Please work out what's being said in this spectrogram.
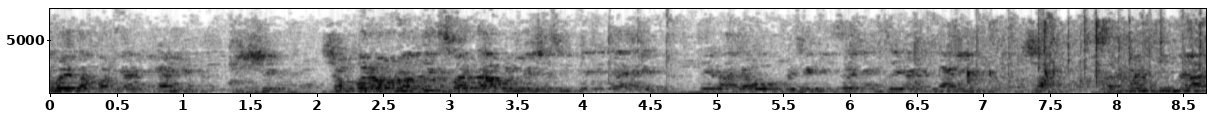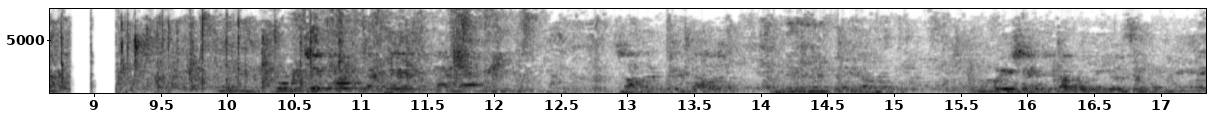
त्याच्यामुळेच आपण या ठिकाणी शंभराहून अधिक स्पर्धा आपण यशस्वी केलेल्या आहेत. ते राजा भाऊ सर यांचं या ठिकाणी सन्मान चिन्ह त्यांच्या या ठिकाणी आम्ही स्वागत करीत आहोत. अभिनंदन करीत आहोत. मुंबई शहर जिल्हा बुद्धिबळ संघटनेचे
